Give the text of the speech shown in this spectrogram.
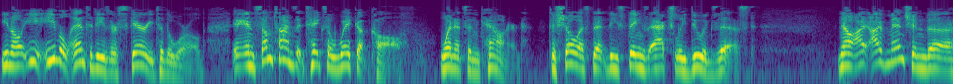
You know, e- evil entities are scary to the world. And sometimes it takes a wake up call when it's encountered to show us that these things actually do exist. Now, I, have mentioned uh,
